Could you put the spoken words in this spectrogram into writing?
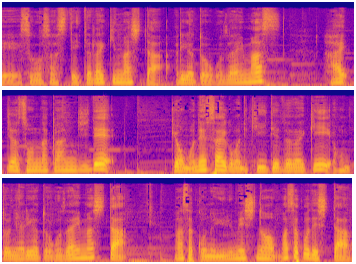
えー、過ごさせていただきました。ありがとうございます。はいじゃあそんな感じで今日もね最後まで聞いていただき本当にありがとうございました。まさこのゆるめしのまさこでした。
